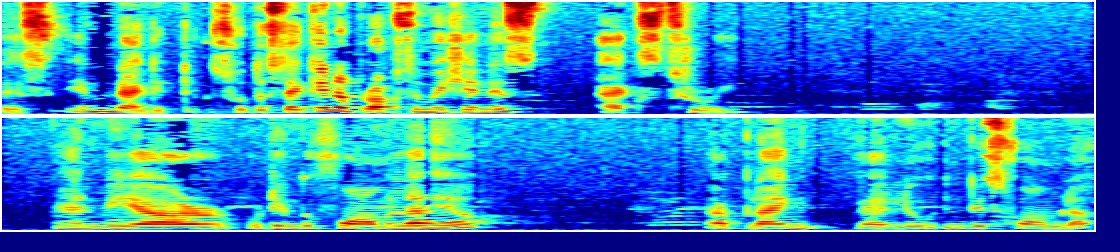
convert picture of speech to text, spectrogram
this in negative. So the second approximation is x3 and we are putting the formula here applying value in this formula.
